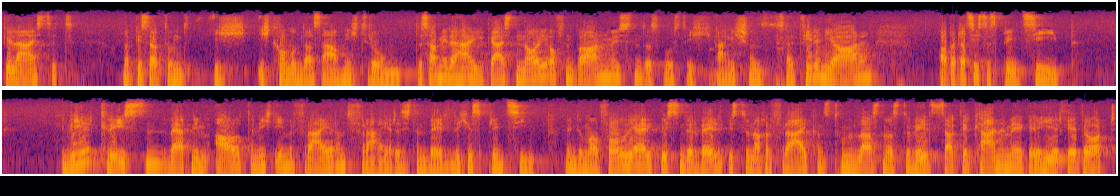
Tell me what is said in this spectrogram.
geleistet und habe gesagt, und ich, ich komme um das auch nicht rum. Das hat mir der Heilige Geist neu offenbaren müssen, das wusste ich eigentlich schon seit vielen Jahren. Aber das ist das Prinzip wir Christen werden im Alter nicht immer freier und freier. Das ist ein weltliches Prinzip. Wenn du mal volljährig bist in der Welt, bist du nachher frei, kannst tun und lassen, was du willst, sagt dir keiner mehr, geh hier, geh dort,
